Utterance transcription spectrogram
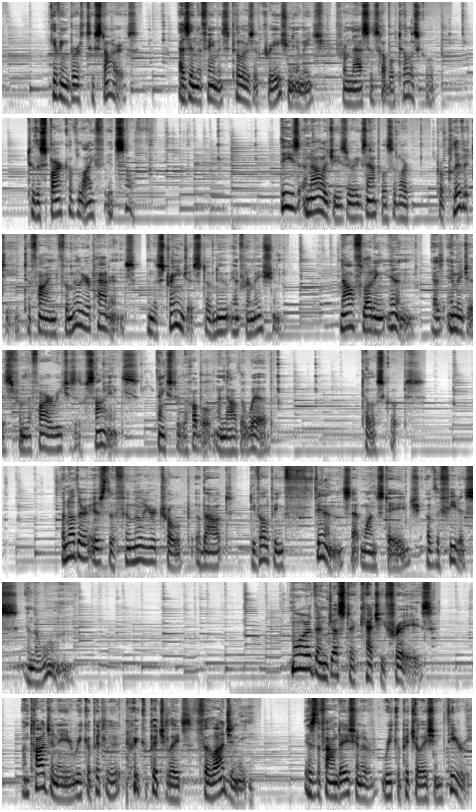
giving birth to stars, as in the famous Pillars of Creation image from NASA's Hubble telescope, to the spark of life itself. These analogies are examples of our proclivity to find familiar patterns in the strangest of new information, now flooding in as images from the far reaches of science, thanks to the Hubble and now the Webb telescopes. Another is the familiar trope about developing fins at one stage of the fetus in the womb. More than just a catchy phrase, ontogeny recapitula- recapitulates phylogeny, is the foundation of recapitulation theory.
